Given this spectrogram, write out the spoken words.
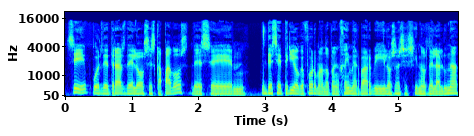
Sí, pues detrás de los escapados, de ese, de ese trío que forman Oppenheimer, Barbie y los asesinos de la luna,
